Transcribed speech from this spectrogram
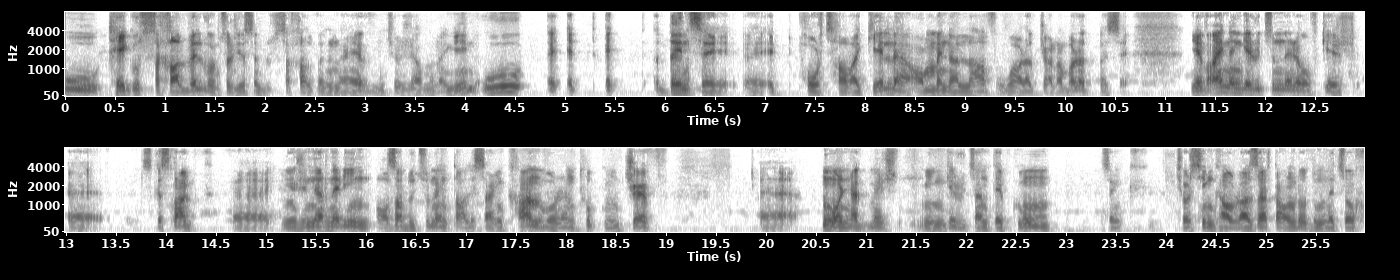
ու թեգուս սխալվել, ոնց որ ես եմ սխալվել նաև ինչ որ ժամանակին ու այդ այդ դենս է այդ փորձ հավաքելը ամենալավ ու արագ ճանապարհը այդպես է։ Եվ այն ընկերությունները, ովքեր սկսնակ ինժեներներին ազատություն են տալիս այնքան, որ ընդཐུպ մինչև նու օրինակ մեր մի ընկերության դեպքում, ասենք 4-500 հազար download ունեցող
